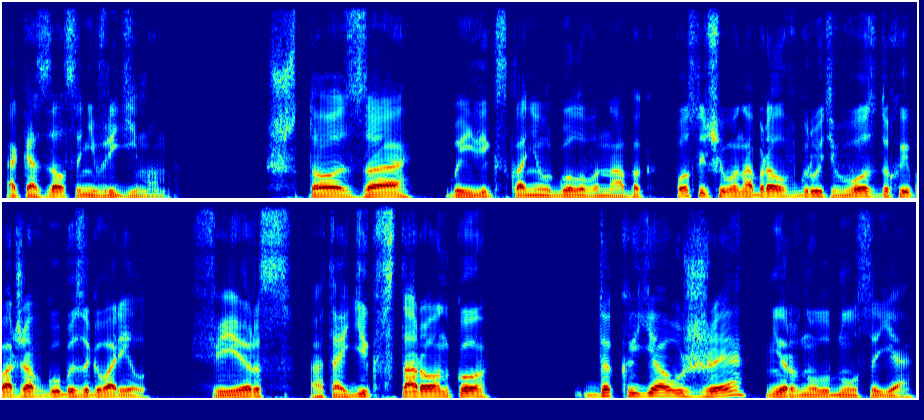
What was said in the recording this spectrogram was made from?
оказался невредимым. «Что за...» — боевик склонил голову на бок, после чего набрал в грудь воздуха и, поджав губы, заговорил. «Фирс, отойди-ка в сторонку!» «Так я уже?» — нервно улыбнулся я.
